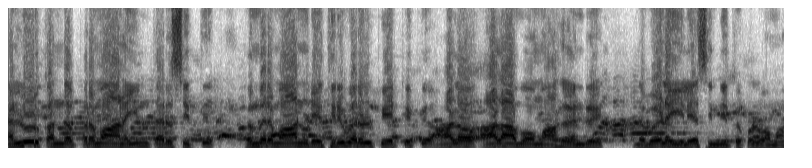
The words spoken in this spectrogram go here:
நல்லூர் கந்த பெருமானையும் தரிசித்து எம்பெருமானுடைய திருவருள் பேற்றுக்கு ஆளோ ஆளாவோமாக என்று இந்த வேளையிலே சிந்தித்துக் கொள்வோமா?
